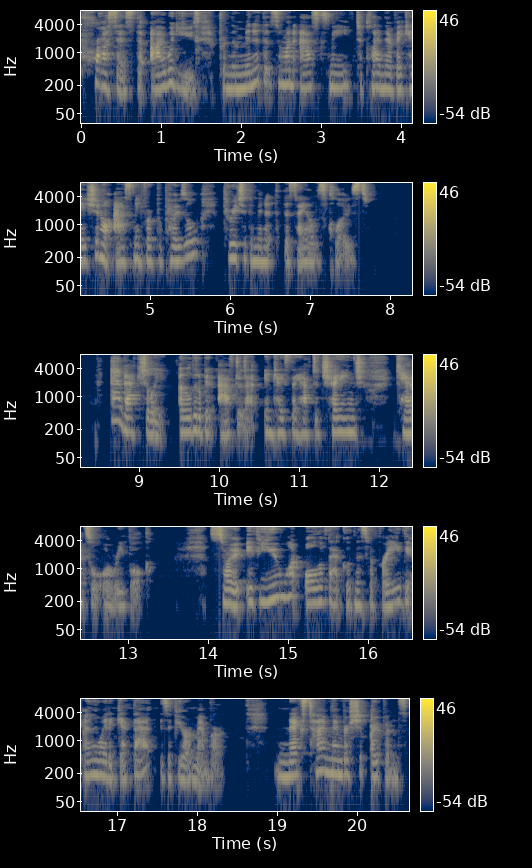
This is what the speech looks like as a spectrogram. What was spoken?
process that I would use from the minute that someone asks me to plan their vacation or asks me for a proposal through to the minute that the sale is closed and actually a little bit after that in case they have to change, cancel, or rebook. So, if you want all of that goodness for free, the only way to get that is if you're a member. Next time membership opens,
